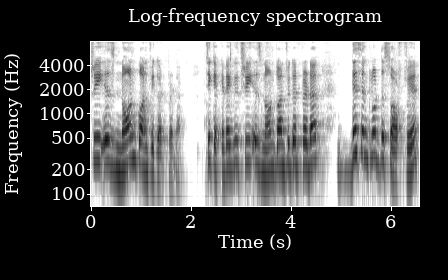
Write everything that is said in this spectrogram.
three is non configured product ठीक है category three is non configured product this include the software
